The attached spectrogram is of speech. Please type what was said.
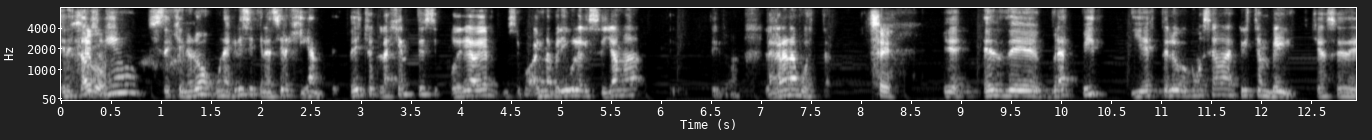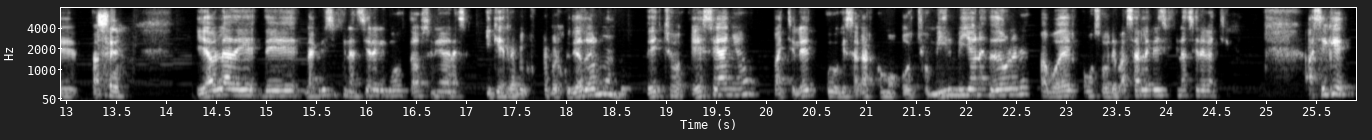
En Estados. Unidos se generó una crisis financiera gigante. De hecho, la gente podría ver, no sé, hay una película que se llama eh, La Gran Apuesta. Sí. que es de Brad Pitt y este loco, ¿cómo se llama? Christian Bale, que hace de Papi. Sí. Y habla de, de la crisis financiera que tuvo Estados Unidos en ese- y que reper- repercutió a todo el mundo. De hecho, ese año Bachelet tuvo que sacar como 8 mil millones de dólares para poder como sobrepasar la crisis financiera acá en Chile. Así que,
